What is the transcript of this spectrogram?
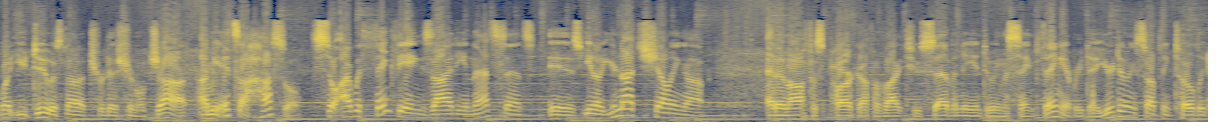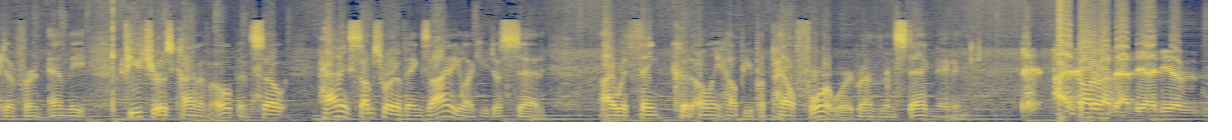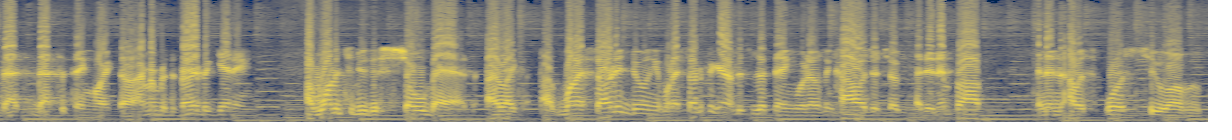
what you do is not a traditional job. I mean, it's a hustle. So I would think the anxiety in that sense is, you know, you're not showing up at an office park off of I-270 and doing the same thing every day. You're doing something totally different, and the future is kind of open. So having some sort of anxiety, like you just said, I would think could only help you propel forward rather than stagnating. I thought about that. The idea of that. That's the thing. Like, uh, I remember at the very beginning, I wanted to do this so bad. I like uh, when I started doing it. When I started figuring out this is a thing. When I was in college, I took I did improv, and then I was forced to um,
